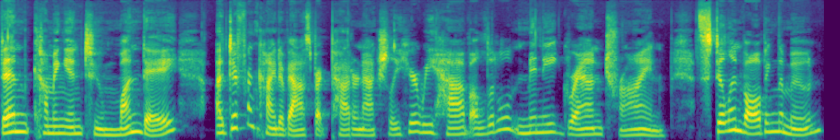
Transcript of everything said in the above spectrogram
Then coming into monday a different kind of aspect pattern actually. Here we have a little mini grand trine still involving the moon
